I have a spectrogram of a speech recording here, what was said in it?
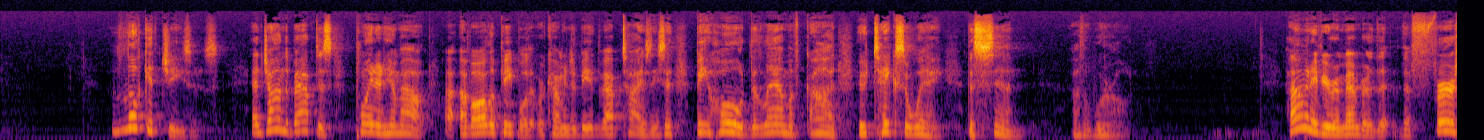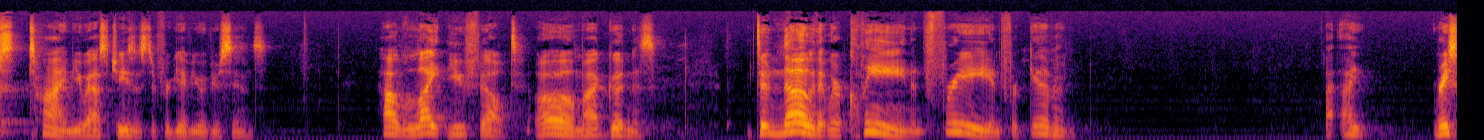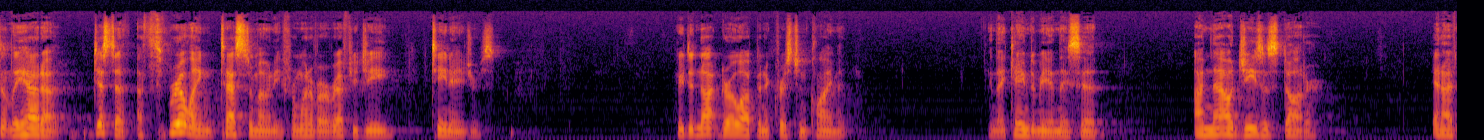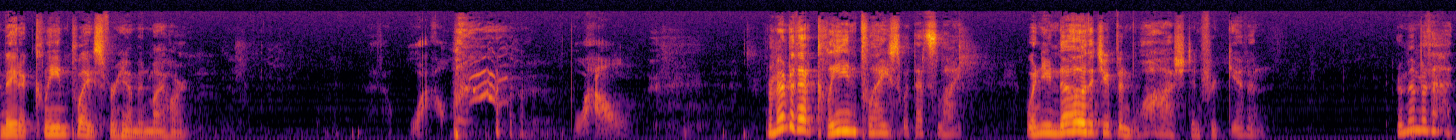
Look at Jesus. And John the Baptist pointed him out uh, of all the people that were coming to be baptized. And he said, Behold, the Lamb of God who takes away the sin of the world. How many of you remember the, the first time you asked Jesus to forgive you of your sins? How light you felt. Oh, my goodness. To know that we're clean and free and forgiven. I, I recently had a just a, a thrilling testimony from one of our refugee teenagers. who did not grow up in a Christian climate. And they came to me and they said, I'm now Jesus' daughter, and I've made a clean place for him in my heart. Thought, Wow. wow. Remember that clean place, what that's like? When you know that you've been washed and forgiven. Remember that.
